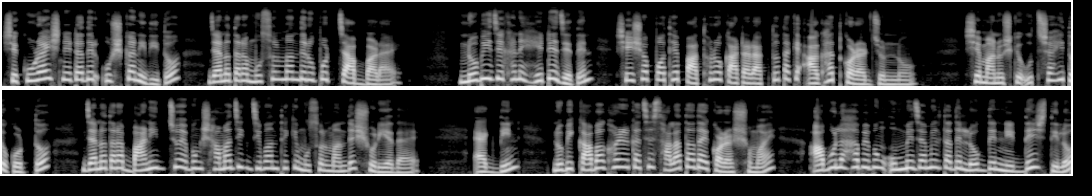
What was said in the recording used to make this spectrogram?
সে কুরাইশ নেতাদের উস্কানি দিত যেন তারা মুসলমানদের উপর চাপ বাড়ায়। নবী যেখানে হেঁটে যেতেন, সেই সব পথে পাথরও কাটা রাখত তাকে আঘাত করার জন্য। সে মানুষকে উৎসাহিত করত যেন তারা বাণিজ্য এবং সামাজিক জীবন থেকে মুসলমানদের সরিয়ে দেয়। একদিন নবী কাবাঘরের কাছে সালাত আদায় করার সময় আবুল আহাব এবং উম্মে জামিল তাদের লোকদের নির্দেশ দিল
